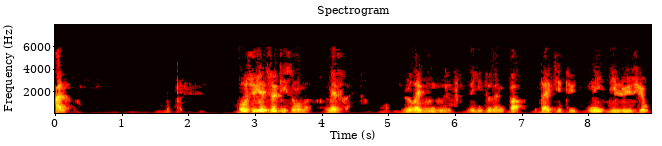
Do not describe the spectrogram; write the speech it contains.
Alors, au sujet de ceux qui sont morts, mes frères, je voudrais que vous ne vous ayez tout de même pas d'inquiétude ni d'illusion.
